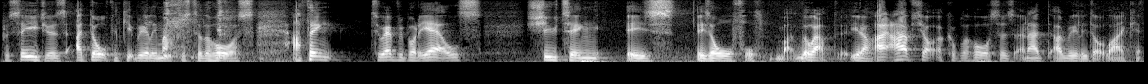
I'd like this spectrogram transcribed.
procedures. I don't think it really matters to the horse. I think to everybody else, shooting is is awful. Well, you know, I, have shot a couple of horses and I, I really don't like it.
